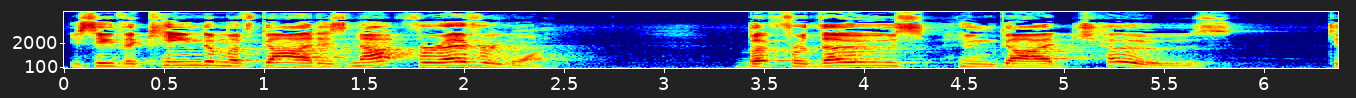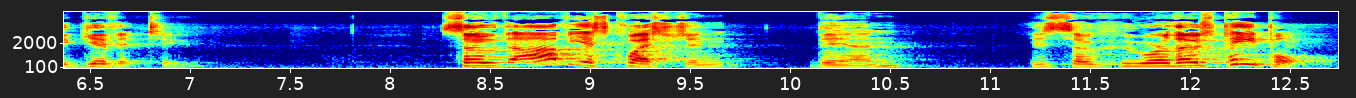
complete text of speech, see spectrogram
You see, the kingdom of God is not for everyone but for those whom God chose to give it to. So the obvious question then is so who are those people?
